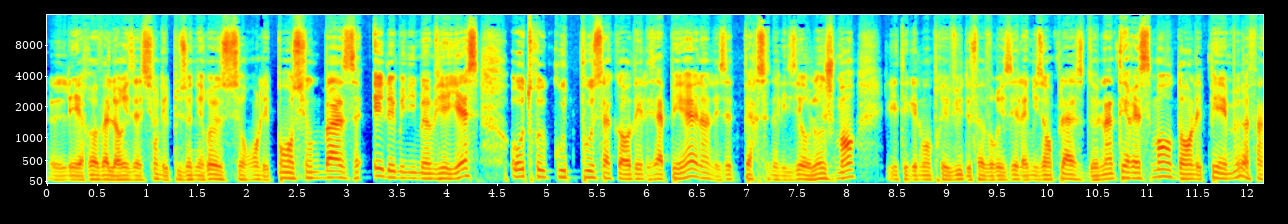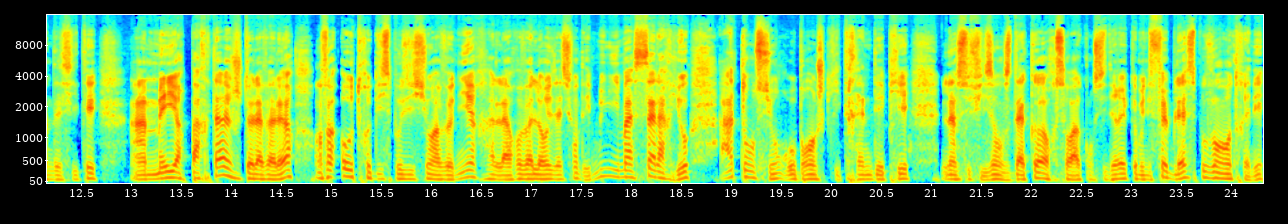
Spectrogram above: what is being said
Les revalorisations les plus onéreuses seront les pensions de base et le minimum vieillesse. Autre coup de pouce accordé les APL, hein, les aides personnalisées au logement. Il est également prévu de favoriser la mise en place de l'intéressement dans les PME afin d'inciter un meilleur partage de la valeur. Enfin, autre disposition à venir, la revalorisation des minima salariaux. Attention aux branches qui traînent des pieds. L'insuffisance d'accord sera considérée comme une faiblesse pouvant entraîner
